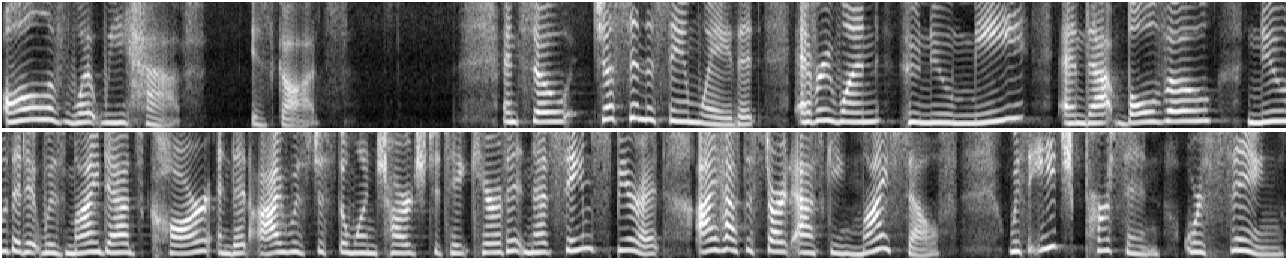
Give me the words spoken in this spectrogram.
All of what we have is God's. And so, just in the same way that everyone who knew me and that Volvo knew that it was my dad's car and that I was just the one charged to take care of it. In that same spirit, I have to start asking myself with each person or thing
